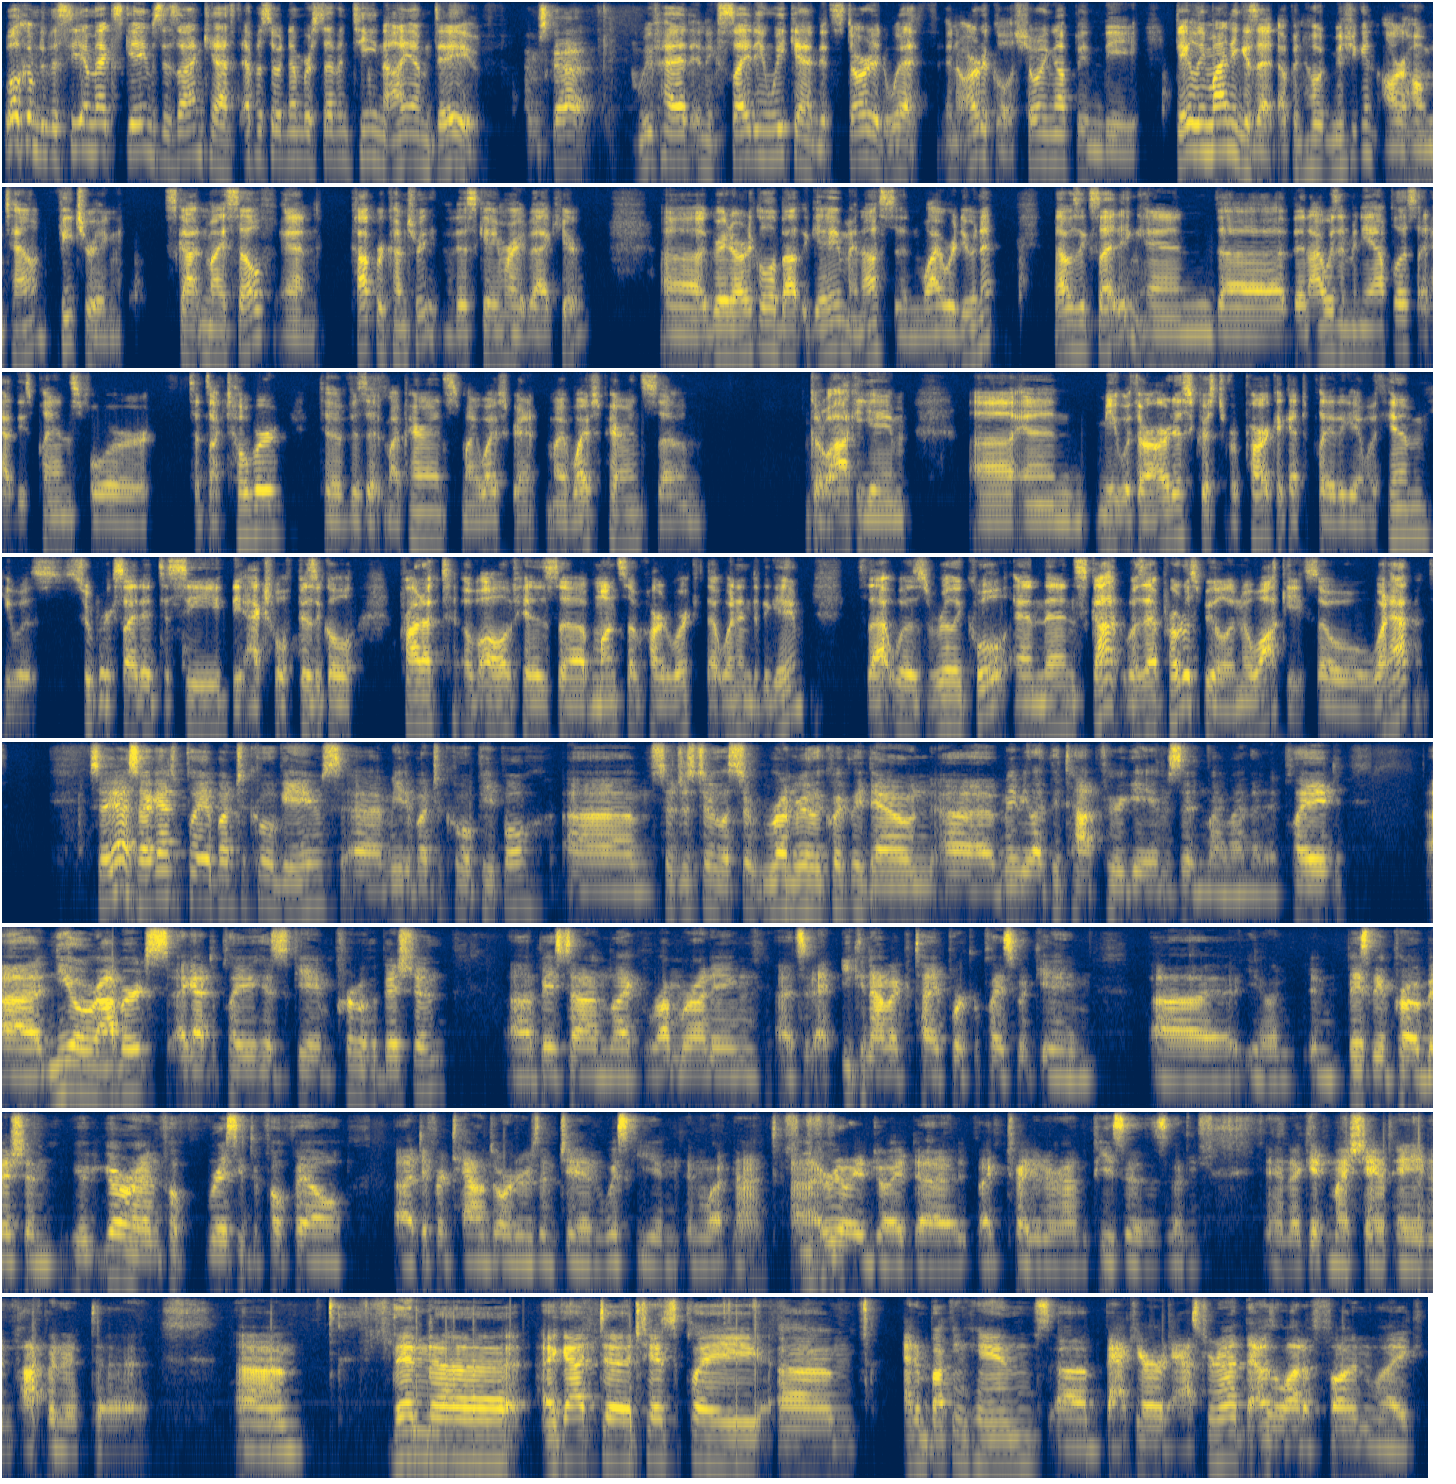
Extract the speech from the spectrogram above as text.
Welcome to the CMX Games Designcast, episode number 17. I am Dave. I'm Scott. We've had an exciting weekend. It started with an article showing up in the Daily Mining Gazette up in Houghton, Michigan, our hometown, featuring Scott and myself and Copper Country, this game right back here. Uh, a great article about the game and us and why we're doing it. That was exciting. And uh, then I was in Minneapolis. I had these plans for since October to visit my parents, my wife's grand, my wife's parents, um, go to a hockey game, uh, and meet with our artist Christopher Park. I got to play the game with him. He was super excited to see the actual physical product of all of his uh, months of hard work that went into the game. So that was really cool. And then Scott was at Protospiel in Milwaukee. So what happened? So yeah, so I got to play a bunch of cool games, uh, meet a bunch of cool people. Um, so just to let's run really quickly down uh, maybe like the top three games in my mind that I played. Uh, Neil Roberts, I got to play his game Prohibition uh, based on like rum running. Uh, it's an economic type worker placement game. Uh, you know, and basically in prohibition, you go around racing to fulfill uh, different towns' orders of gin, whiskey, and, and whatnot. Uh, I really enjoyed uh, like trading around the pieces and and uh, getting my champagne and popping it. Uh, um, then uh, I got a chance to play um, Adam Buckingham's Backyard Astronaut. That was a lot of fun. Like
